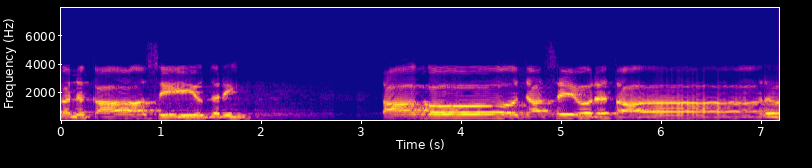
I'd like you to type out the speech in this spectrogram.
ਗਨ ਕਾਸੀ ਉਦਰੀ ਤਾਕੋ ਜਸ ਉਰ ਧਾਰੋ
